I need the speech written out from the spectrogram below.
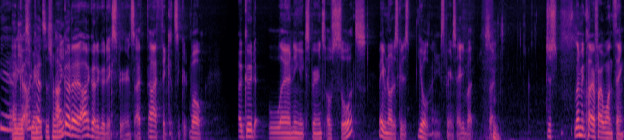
any got- experiences I got, from I you? got a I got a good experience. I I think it's a good well, a good learning experience of sorts. Maybe not as good as your learning experience, Eddie, but so just let me clarify one thing.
